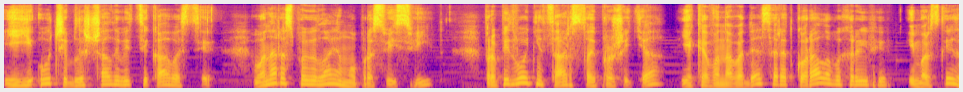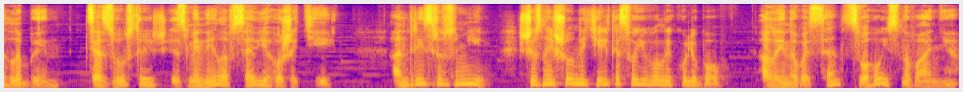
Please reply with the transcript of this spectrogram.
її очі блищали від цікавості. Вона розповіла йому про свій світ, про підводні царства і про життя, яке вона веде серед коралових рифів і морських глибин. Ця зустріч змінила все в його житті. Андрій зрозумів, що знайшов не тільки свою велику любов, але й новий сенс свого існування.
